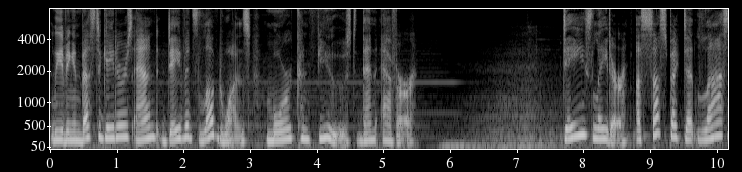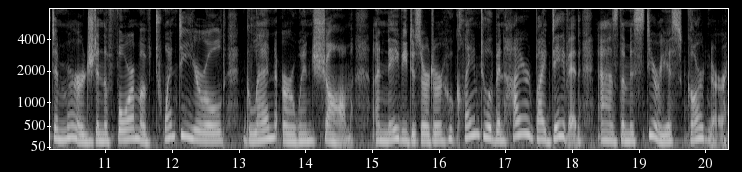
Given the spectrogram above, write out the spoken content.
leaving investigators and David's loved ones more confused than ever. Days later, a suspect at last emerged in the form of 20 year old Glenn Irwin Shawm, a Navy deserter who claimed to have been hired by David as the mysterious gardener.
